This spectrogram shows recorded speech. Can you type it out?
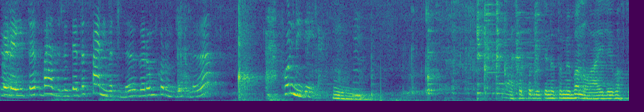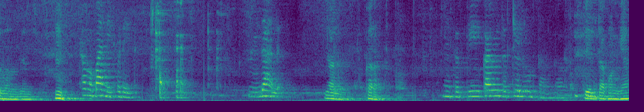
कढईतच भाजलं त्यातच पाणी वतलं गरम करून घेतलं. फोडणी द्यायला. हम्म. अशा पद्धतीनं तुम्ही बनवा आईले मस्त बनवते आमची. हम्म. थांबा पाणी कढईत. झालं. झालं करा. नाहीतर ती काय होतं तेल उडतं. तेल टाकून घ्या.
